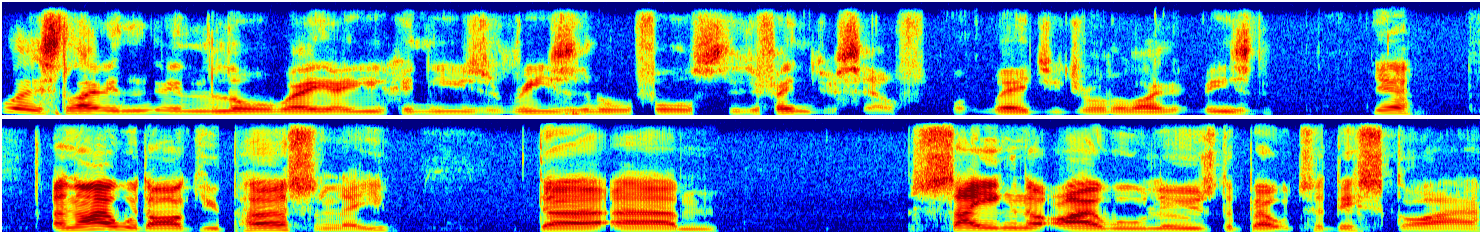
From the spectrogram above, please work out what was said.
Well, it's like in, in law where you, know, you can use reasonable force to defend yourself. What- Where do you draw the line at reasonable? Yeah, and I would argue personally that um, saying that I will lose the belt to this guy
